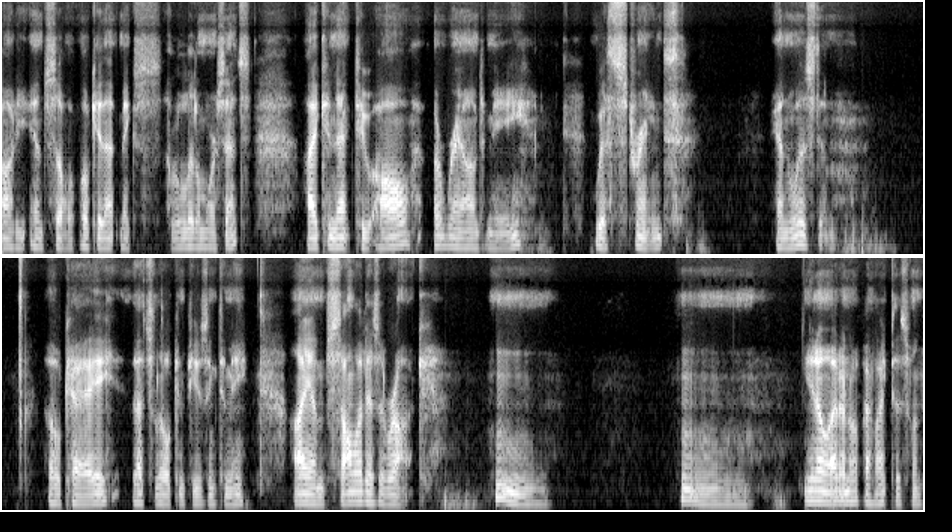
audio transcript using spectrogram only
body, and soul. Okay, that makes a little more sense. I connect to all around me with strength and wisdom. Okay, that's a little confusing to me. I am solid as a rock. Hmm. Hmm. You know, I don't know if I like this one.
